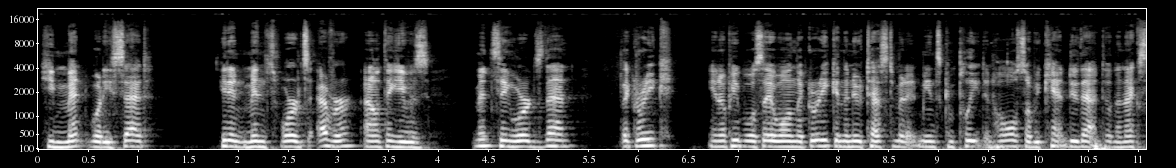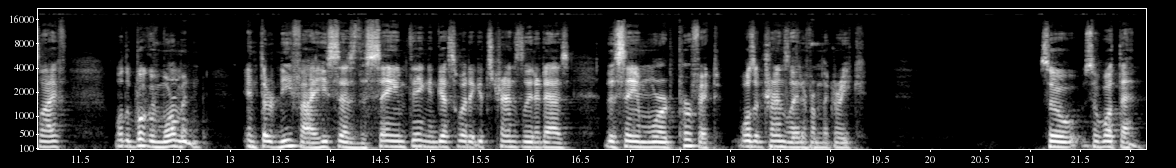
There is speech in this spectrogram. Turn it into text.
he meant what he said. He didn't mince words ever. I don't think he was mincing words then. The Greek, you know, people will say, well, in the Greek in the New Testament it means complete and whole, so we can't do that until the next life. Well, the Book of Mormon in Third Nephi, he says the same thing, and guess what? It gets translated as the same word, perfect. Wasn't translated from the Greek. So, so what then?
